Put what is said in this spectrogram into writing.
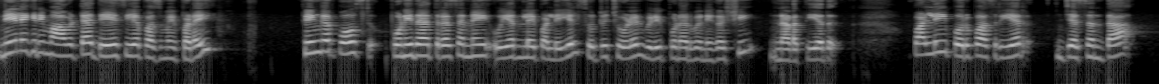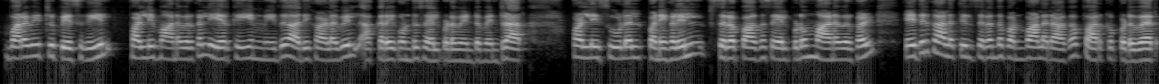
நீலகிரி மாவட்ட தேசிய பசுமைப்படை ஃபிங்கர் போஸ்ட் புனித திரசென்னை உயர்நிலைப் பள்ளியில் சுற்றுச்சூழல் விழிப்புணர்வு நிகழ்ச்சி நடத்தியது. பள்ளி பொறுப்பாசிரியர் ஜெசந்தா வரவேற்று பேசுகையில் பள்ளி மாணவர்கள் இயற்கையின் மீது அதிக அளவில் அக்கறை கொண்டு செயல்பட வேண்டும் என்றார். பள்ளி சூழல் பணிகளில் சிறப்பாக செயல்படும் மாணவர்கள் எதிர்காலத்தில் சிறந்த பண்பாளராக பார்க்கப்படுவர்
